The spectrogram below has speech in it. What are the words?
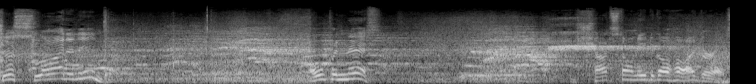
Just slide it in. Open this. Shots don't need to go high, girls.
